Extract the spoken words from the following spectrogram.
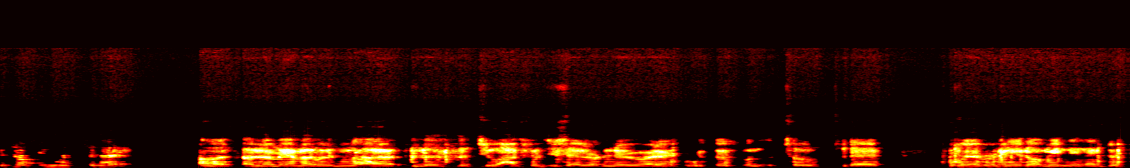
could help you with today? Uh, no, ma'am. Other than uh, the the two last ones you said are new. Get those ones until today. Whatever. I mean, it don't mean anything. Just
